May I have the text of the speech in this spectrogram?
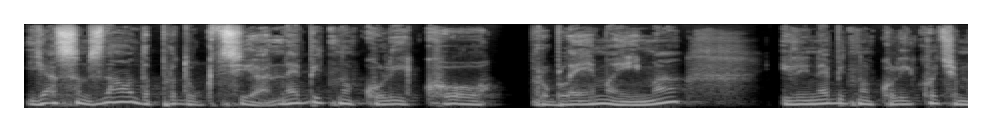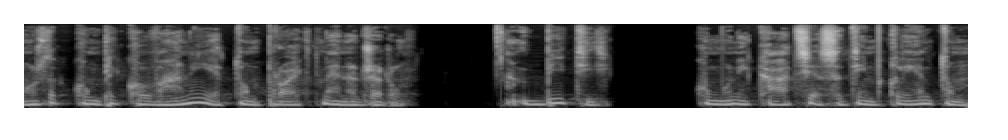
ja sam znao da produkcija, nebitno koliko problema ima ili nebitno koliko će možda komplikovanije tom projekt menadžeru biti komunikacija sa tim klijentom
